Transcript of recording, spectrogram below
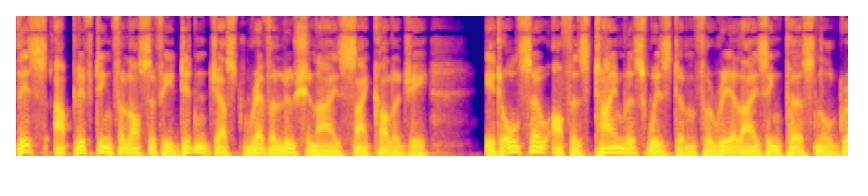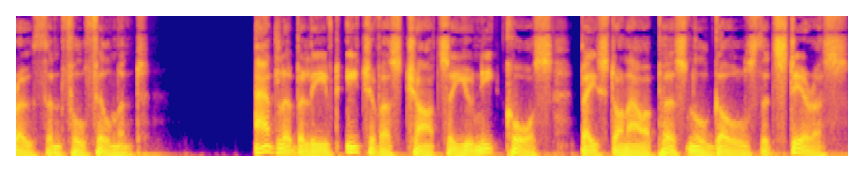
This uplifting philosophy didn't just revolutionize psychology, it also offers timeless wisdom for realizing personal growth and fulfillment. Adler believed each of us charts a unique course based on our personal goals that steer us.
